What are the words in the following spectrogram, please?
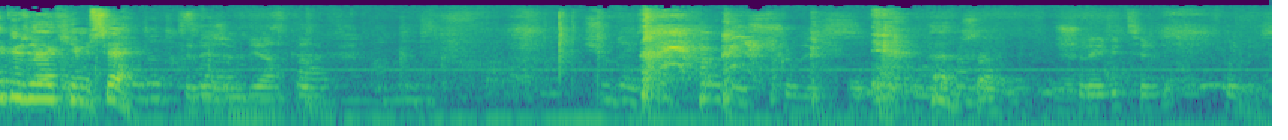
güzel kimse, Dedeciğim bir hafta Şuradayız. Şurayı bitirdik. Buradayız.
